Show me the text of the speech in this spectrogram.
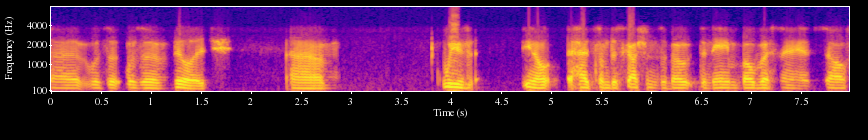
uh, was a was a village. Um, we've, you know, had some discussions about the name Beaubassin itself,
